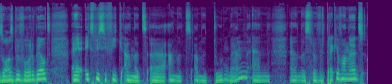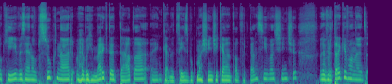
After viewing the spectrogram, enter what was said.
Zoals bijvoorbeeld eh, ik specifiek aan het, uh, aan, het, aan het doen ben. En, en dus we vertrekken vanuit, oké, we zijn op zoek naar, we hebben gemerkt uit data, eh, ik ken het Facebook-machientje, ik ken het advertentiemachientje. We vertrekken vanuit,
